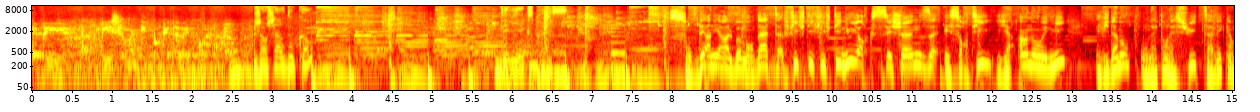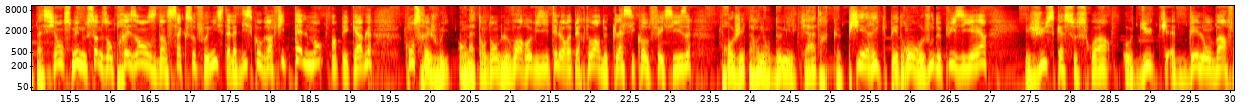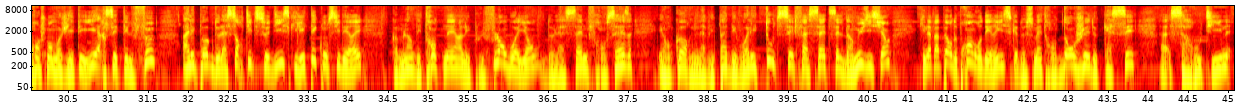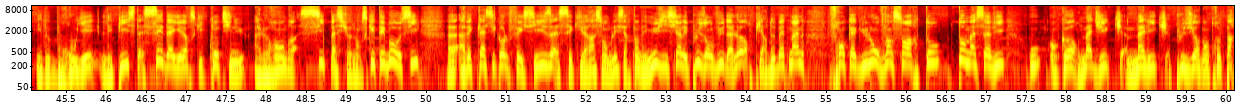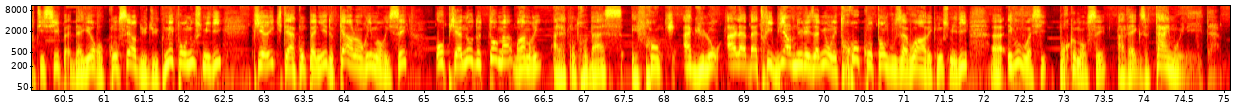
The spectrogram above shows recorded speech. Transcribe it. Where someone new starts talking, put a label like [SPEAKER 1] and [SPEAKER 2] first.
[SPEAKER 1] Et puis, glissez-moi une petite avec, quoi. Hein
[SPEAKER 2] Jean-Charles Doucan Daily Express.
[SPEAKER 3] Son dernier album en date, 50-50 New York Sessions, est sorti il y a un an et demi. Évidemment, on attend la suite avec impatience, mais nous sommes en présence d'un saxophoniste à la discographie tellement impeccable qu'on se réjouit en attendant de le voir revisiter le répertoire de Classical Faces, projet paru en 2004 que Pierrick Pédron rejoue depuis hier jusqu'à ce soir au Duc des Lombards. Franchement, moi j'y étais hier, c'était le feu. À l'époque de la sortie de ce disque, il était considéré comme l'un des trentenaires les plus flamboyants de la scène française. Et encore, il n'avait pas dévoilé toutes ses facettes, celles d'un musicien qui n'a pas peur de prendre des risques, de se mettre en danger, de casser euh, sa routine et de brouiller les pistes. C'est d'ailleurs ce qui continue à le rendre si passionnant. Ce qui était beau aussi euh, avec Classical Faces, c'est qu'il rassemblait certains des musiciens les plus en vue d'alors, Pierre de Bettman, Franck Agulon, Vincent Artaud, Thomas Savy ou encore Magic, Malik. Plusieurs d'entre eux participent d'ailleurs au concert du Duc. Mais pour nous ce midi, Pierrick était accompagné de Carl-Henri Morisset au piano de Thomas Bramery à la contrebasse et Franck Agulon à la batterie. Bienvenue les amis, on est trop content de vous avoir avec nous ce midi. Euh, et vous voici pour commencer avec The Time We Need.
